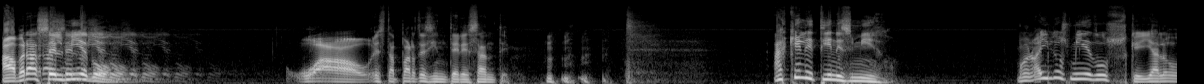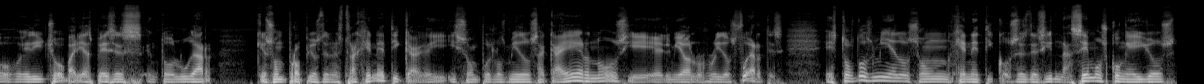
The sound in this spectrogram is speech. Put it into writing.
Abraza el miedo. Wow, esta parte es interesante. ¿A qué le tienes miedo? Bueno, hay dos miedos que ya lo he dicho varias veces en todo lugar que son propios de nuestra genética y, son pues los miedos a caernos y el miedo a los ruidos fuertes. Estos dos miedos son genéticos, es decir, nacemos con ellos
